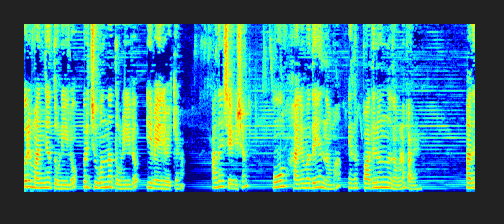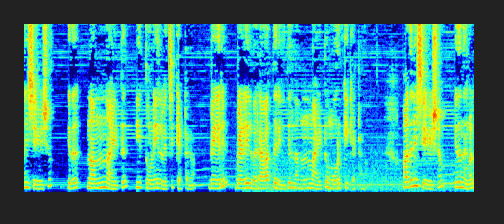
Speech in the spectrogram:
ഒരു മഞ്ഞ തുണിയിലോ ഒരു ചുവന്ന തുണിയിലോ ഈ വേര് വെക്കണം. അതിനുശേഷം ഓം ഹനുമതേ നമ എന്ന് പതിനൊന്ന് തവണ പറയണം. അതിനുശേഷം ഇത് നന്നായിട്ട് ഈ തുണിയിൽ വെച്ച് കെട്ടണം. വേര് വെളിയിൽ വരാത്ത രീതിയിൽ നന്നായിട്ട് മുറുക്കി കെട്ടണം. അതിനുശേഷം ഇത് നിങ്ങൾ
